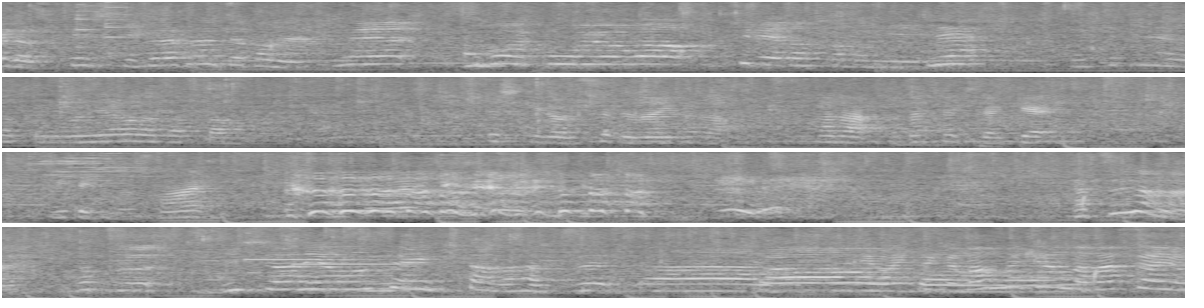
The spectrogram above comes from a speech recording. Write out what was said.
けど景色暗くなっちゃったねね。すごい紅葉が綺麗だったのに。ね。めっちゃ綺麗だった間に合わなかった。景色が映せてないからまだ私たちだけ見てください。初じゃない？初。一緒に温泉来たの初。わわー。ー。てかなんだかんだ仲良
